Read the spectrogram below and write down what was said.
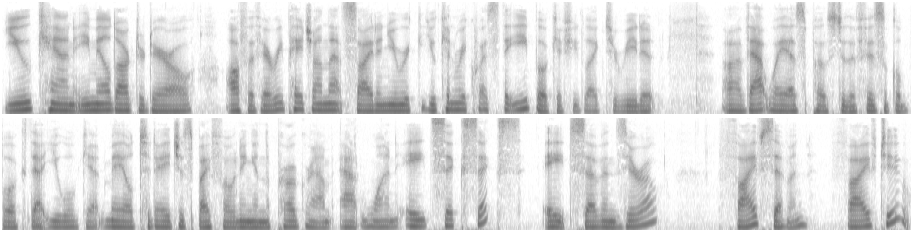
you can email Dr. Darrow off of every page on that site, and you, re- you can request the ebook if you'd like to read it uh, that way as opposed to the physical book that you will get mailed today just by phoning in the program at 1 870 5752.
